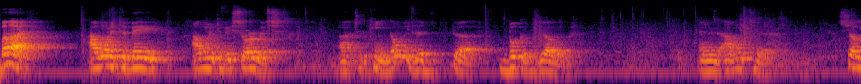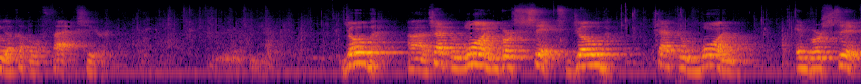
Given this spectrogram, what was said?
but I want it to be, I want it to be service uh, to the King. Go into the, the book of Job, and I want to show you a couple of facts here. Job uh, chapter 1 verse 6. Job chapter 1 and verse 6.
